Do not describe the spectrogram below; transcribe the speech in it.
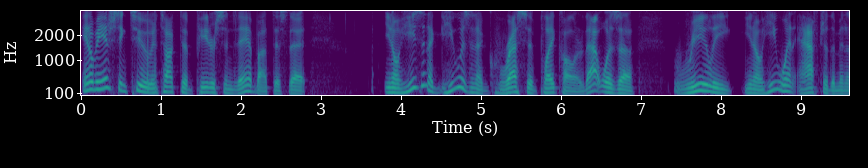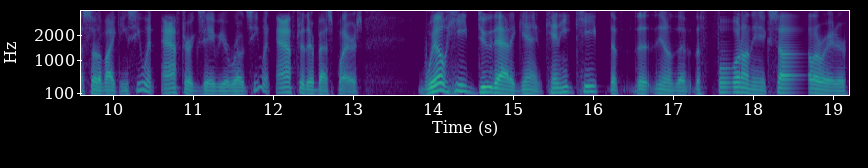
And it'll be interesting too. And talk to Pederson today about this. That you know he's an he was an aggressive play caller. That was a really you know he went after the Minnesota Vikings. He went after Xavier Rhodes. He went after their best players. Will he do that again? Can he keep the the you know the the foot on the accelerator,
